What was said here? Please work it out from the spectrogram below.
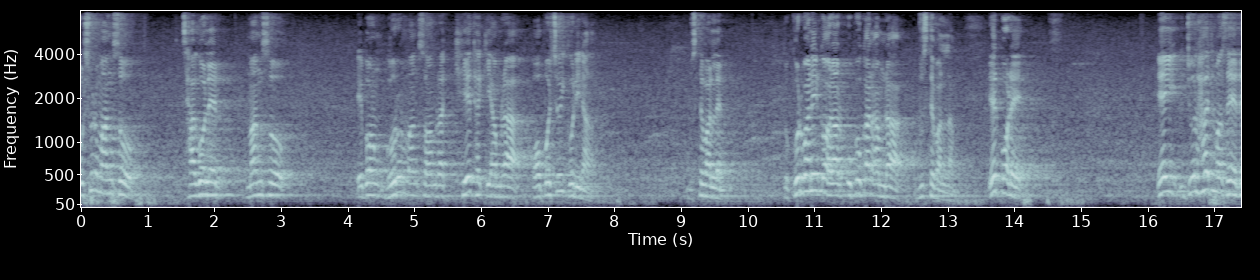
পশুর মাংস, ছাগলের মাংস এবং গরুর মাংস আমরা খেয়ে থাকি, আমরা অপচয় করি না। বুঝতে পারলেন? তো কোরবানি করার উপকার আমরা বুঝতে পারলাম। এরপরে এই জুলহাজ মাসের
